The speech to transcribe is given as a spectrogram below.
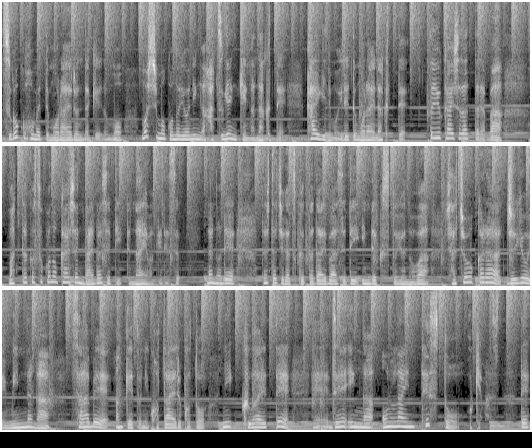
すごく褒めてもらえるんだけれどももしもこの4人が発言権がなくて会議にも入れてもらえなくてという会社だったらば全くそこの会社にダイバーシティってないわけです。なので私たちが作ったダイバーシティインデックスというのは社長から従業員みんながサーベイアンケートに答えることに加えて、えー、全員がオンラインテストを受けます。で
